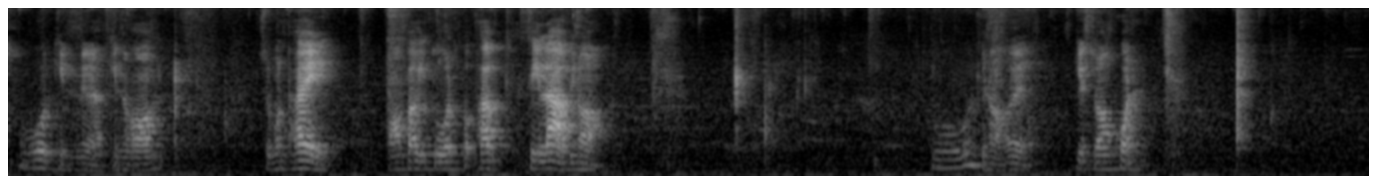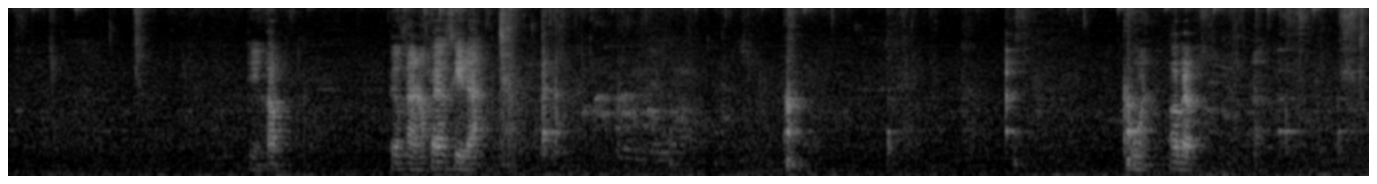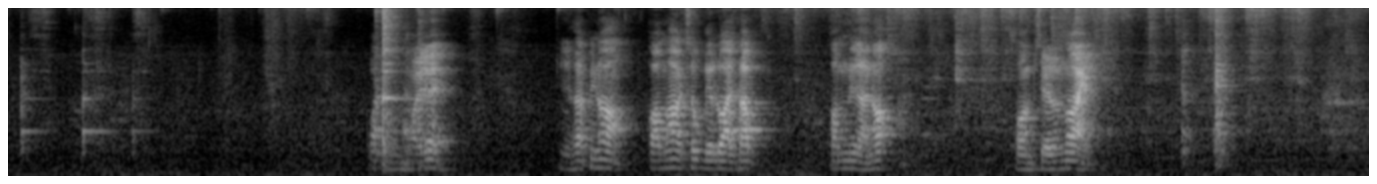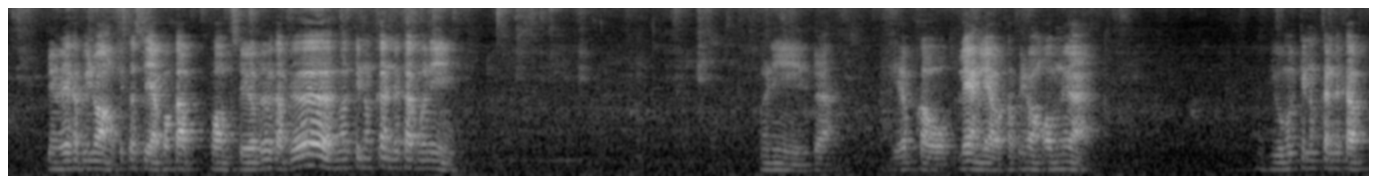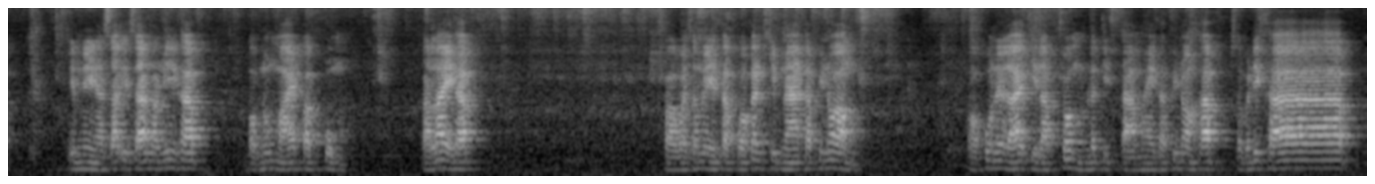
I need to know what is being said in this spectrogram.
โอ้กลินเนื้อกลินหอม สมุนไพรหอมผักอีตูดผักซีล่าพี่น้อง โอ้ยพี่น้องเอ้ยกินสองคนนี่ครับเติมน้ำลงไปทั้งสี่แล้วม้วนเอาแบบวันหอยเลยนี่ครับพี่น้องพร้อมห้าวชุกเรียบร้อยครับพร้อมเนื้อเนาะพร้อมเชื้อหน่อย เพียงไรครับพี่น้องเป็นตะเสียบบ่ครับพร้อมเสิร์ฟด้อครับเด้อมากินน้ำกันเด้อครับมื้อนี้มื้อนี้ก็เดี๋ยวเขาแรงแล้วครับพี่น้องอมเนื้ออยู่มากินน้ำกันนะครับเกมนี้นะซักอีสานแบบนี้ครับปอบนุ่มไม้ปลากลุ่มปลาไล่ครับฝากไว้สำเร็จครับขอกันคลิปหน้าครับพี่น้อง ขอบคุณหลายๆที่รับชมและติดตามให้ครับพี่น้องครับ สวัสดีครับ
